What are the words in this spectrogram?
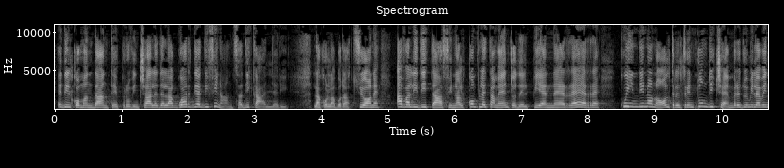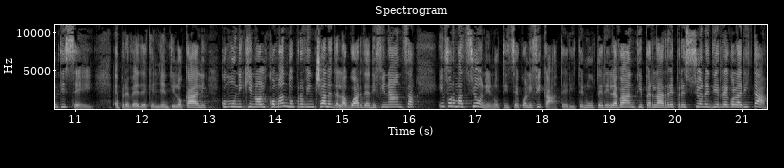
ed il comandante provinciale della Guardia di Finanza di Cagliari. La collaborazione ha validità fino al completamento del PNRR, quindi non oltre il 31 dicembre 2026, e prevede che gli enti locali comunichino al comando provinciale della Guardia di Finanza informazioni e notizie qualificate ritenute rilevanti per la repressione di irregolarità,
